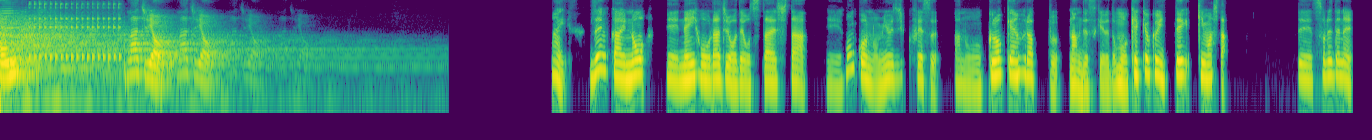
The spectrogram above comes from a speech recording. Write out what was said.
ホラジオラジオラジオはい。前回の、えーネイホーラジオでお伝えした、えー香港のミュージックフェス、あの、クロケンフラップなんですけれども、結局行ってきました。で、それでね、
